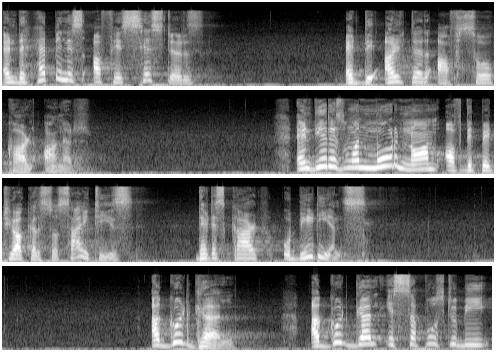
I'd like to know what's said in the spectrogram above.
and the happiness of his sisters at the altar of so called honor and there is one more norm of the patriarchal societies that is called obedience. A good girl, a good girl is supposed to be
